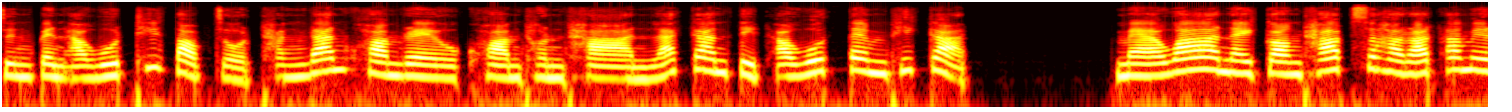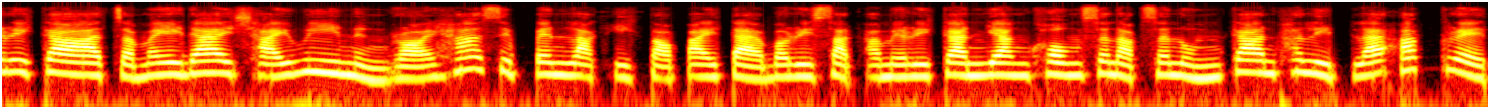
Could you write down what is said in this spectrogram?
จึงเป็นอาวุธที่ตอบโจทย์ทั้งด้านความเร็ว ความทนทาน และการติดอาวุธเต็มพิกัด แม้ว่าในกองทัพสหรัฐอเมริกาจะไม่ได้ใช้ V150 เป็นหลักอีกต่อไป แต่บริษัทอเมริกันยังคงสนับสนุนการผลิตและอัปเกรด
